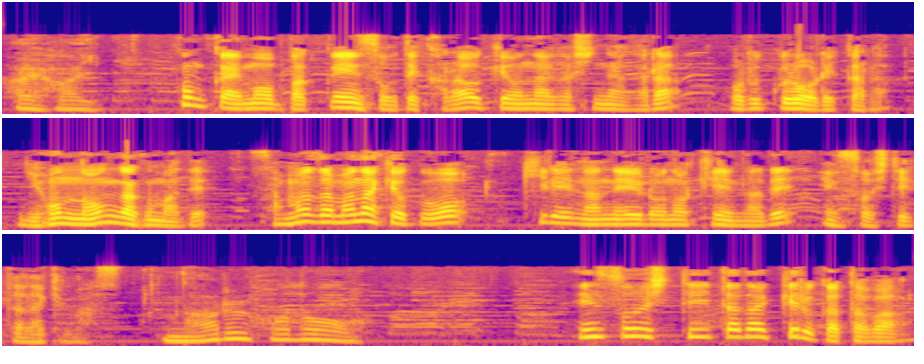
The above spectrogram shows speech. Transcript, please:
はいはい。今回もバック演奏でカラオケを流しながら、フォルクローレから日本の音楽まで様々な曲を綺麗な音色のケーナで演奏していただきます。なるほど。演奏していただける方は、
